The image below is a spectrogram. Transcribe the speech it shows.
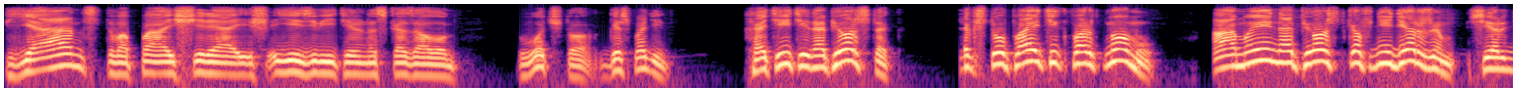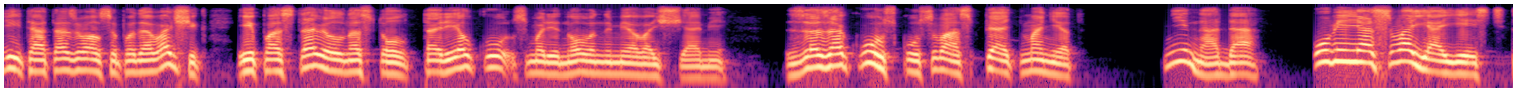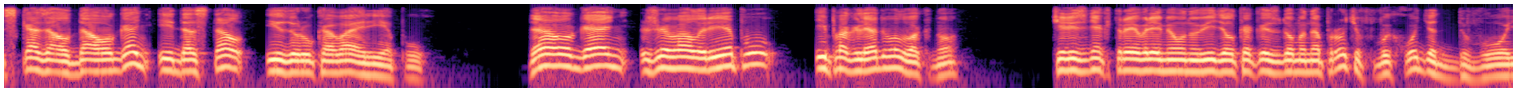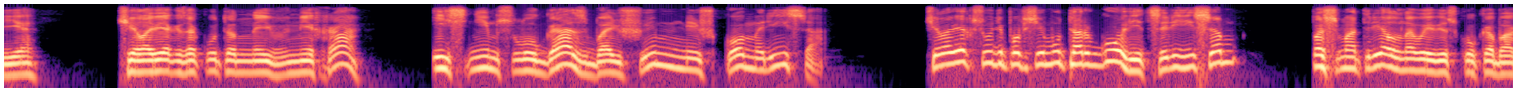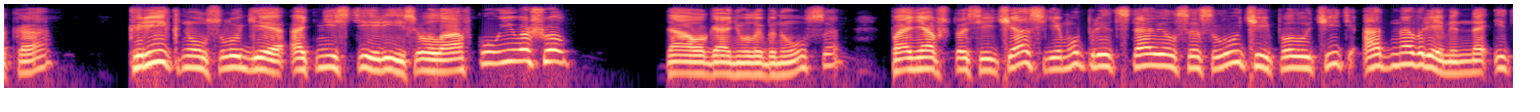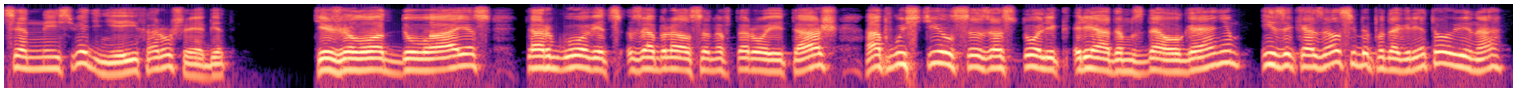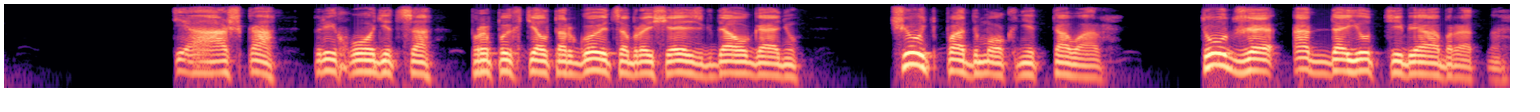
«Пьянство поощряешь», — язвительно сказал он. «Вот что, господин, хотите наперсток? Так ступайте к портному, а мы наперстков не держим», — сердито отозвался подавальщик и поставил на стол тарелку с маринованными овощами. За закуску с вас пять монет. Не надо. У меня своя есть, сказал Даогань и достал из рукава репу. Даогань жевал репу и поглядывал в окно. Через некоторое время он увидел, как из дома напротив выходят двое. Человек, закутанный в меха, и с ним слуга с большим мешком риса. Человек, судя по всему, торговец рисом, посмотрел на вывеску кабака, крикнул слуге отнести рис в лавку и вошел. Даогань улыбнулся, поняв, что сейчас ему представился случай получить одновременно и ценные сведения, и хороший обед. Тяжело отдуваясь, торговец забрался на второй этаж, опустился за столик рядом с Даоганем и заказал себе подогретого вина. «Тяжко приходится», — пропыхтел торговец, обращаясь к Даоганю. «Чуть подмокнет товар, тут же отдают тебе обратно».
